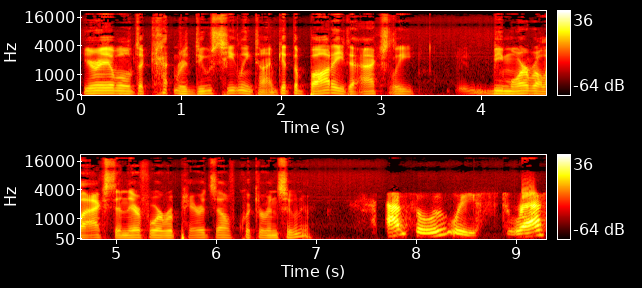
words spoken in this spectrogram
you're able to cut, reduce healing time, get the body to actually be more relaxed and therefore repair itself quicker and sooner. Absolutely. Stress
